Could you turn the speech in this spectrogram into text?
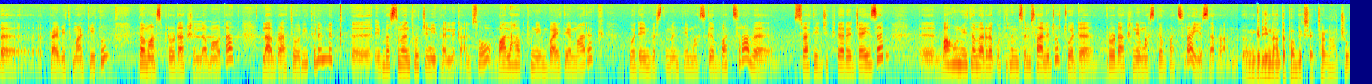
በ private market ኡም በ mass production ለማውጣት ላቦራቶሪ ትልልቅ ኢንቨስትመንቶችን ይፈልጋል። so ባለሀብቱን invite የማድረግ ወደ ኢንቨስትመንት የማስገባት ስራ በ strategic ደረጃ ይዘን በአሁኑ የተመረቁትንም ስልሳ ልጆች ወደ production የማስገባት ስራ እየሰራ ነው። እንግዲህ እናንተ public sector ናችሁ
